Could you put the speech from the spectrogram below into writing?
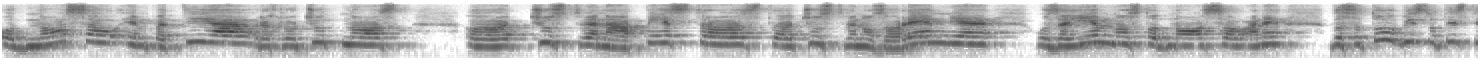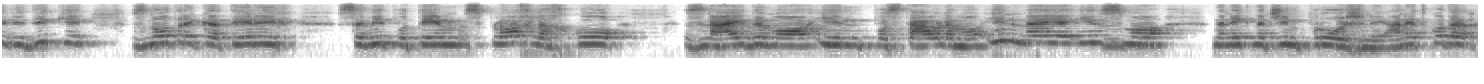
odnosov, empatija, rahločutnost, uh, čustvena pestrost, uh, čustveno zorenje, vzajemnost odnosov. Da so to v bistvu tisti vidiki, znotraj katerih se mi potem sploh lahko znajdemo in postavljamo in meje, in smo. -hmm na nek način prožni. Tako da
